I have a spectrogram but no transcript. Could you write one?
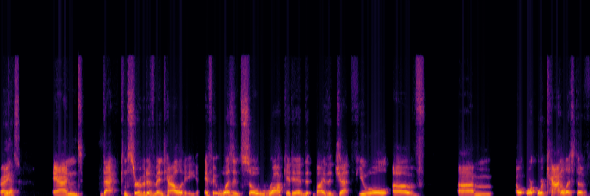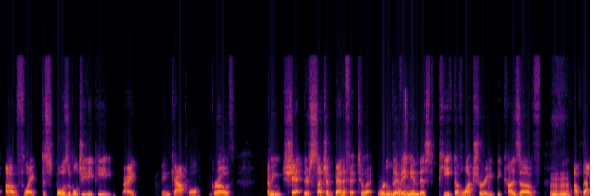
right? Yes. And that conservative mentality, if it wasn't so rocketed by the jet fuel of um, or, or catalyst of of like disposable GDP, right? In capital growth. I mean, shit, there's such a benefit to it. We're living in this peak of luxury because of Mhm. of that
